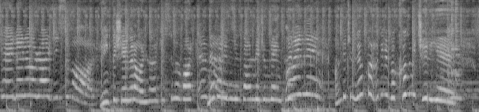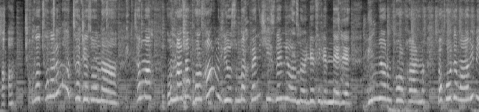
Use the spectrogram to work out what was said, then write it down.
şeylere alerjisi var. Renkli şeylere alerjisi mi var? Evet. Ne var evimizde anneciğim renkli? Anne. Var? Hadi bir bakalım içeriye. Aa, çikolataları mı atacağız ona? Tamam. Onlardan korkar mı diyorsun? Bak ben hiç izlemiyorum öyle filmleri. Bilmiyorum korkar mı? Bak orada mavi bir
